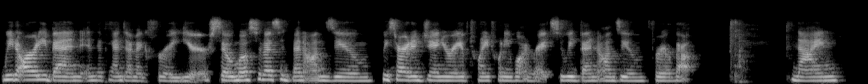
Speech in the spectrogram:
we'd already been in the pandemic for a year. So most of us had been on zoom. We started january of 2021 right? So we'd been on zoom for about nine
